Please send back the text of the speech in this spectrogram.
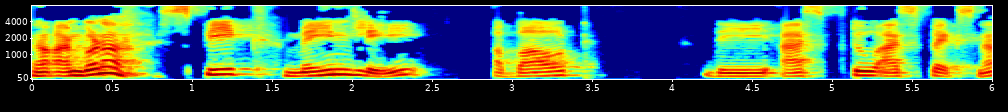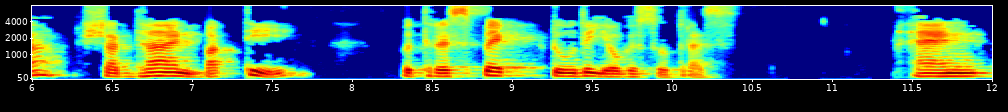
now i'm going to speak mainly about the as two aspects, na, Shraddha and Bhakti, with respect to the Yoga Sutras. And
